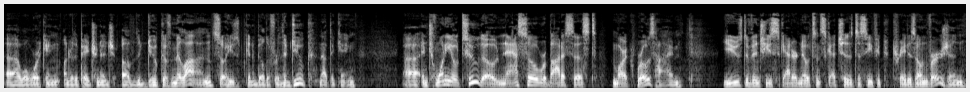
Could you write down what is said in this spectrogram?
uh, while working under the patronage of the Duke of Milan. So he's going to build it for the Duke, not the King. Uh, in 2002, though, NASA roboticist Mark Rosheim used Da Vinci's scattered notes and sketches to see if he could create his own version,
